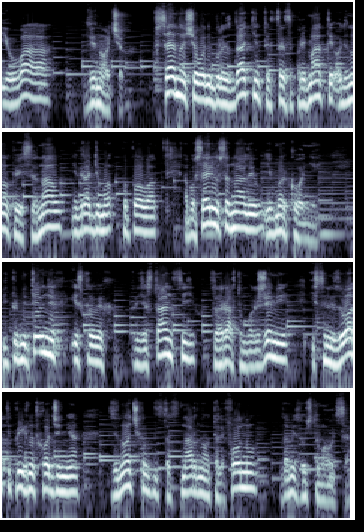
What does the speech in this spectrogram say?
і увага дзвіночок. Все, на що вони були здатні, так це заприймати одинокий сигнал, як радіо Попова, або серію сигналів, як Марконі, від примітивних іскрових радіостанцій в телеграфному режимі і стилізувати при їх надходження дзвіночком від стаціонарного телефону замість гучномовця.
